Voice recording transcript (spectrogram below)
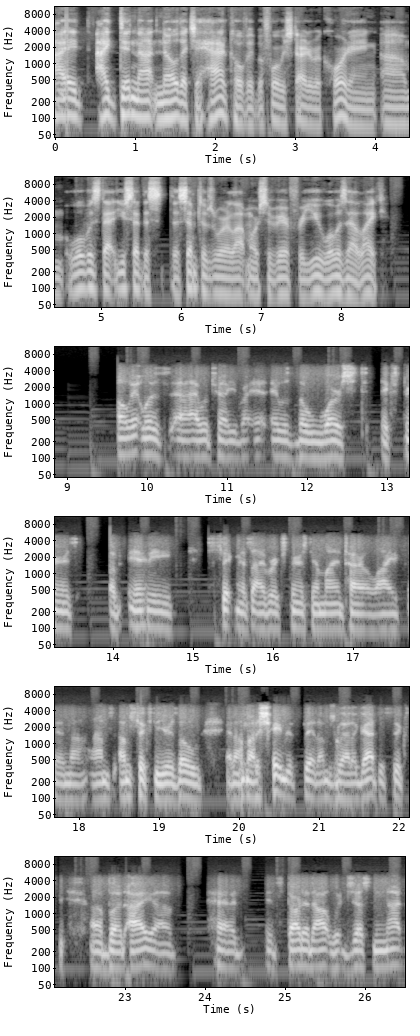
I I did not know that you had COVID before we started recording. Um, what was that? You said this the symptoms were a lot more severe for you. What was that like? Oh, it was. Uh, I will tell you, it, it was the worst experience of any sickness I ever experienced in my entire life. And uh, I'm I'm 60 years old, and I'm not ashamed to say it. I'm just glad I got to 60. Uh, but I uh, had it started out with just not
